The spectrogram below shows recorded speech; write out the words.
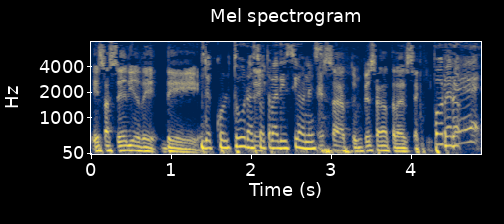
esa serie de... De, de culturas de- o tradiciones. Exacto, empiezan a traerse aquí. ¿Por, qué,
